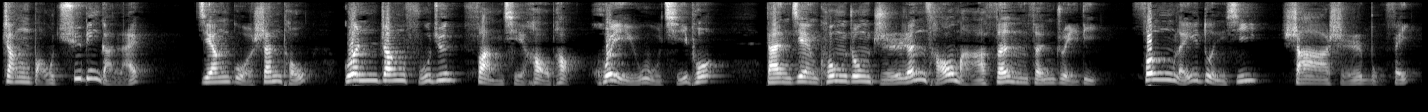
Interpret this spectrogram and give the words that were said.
张宝驱兵赶来，将过山头，关张伏军放起号炮，会晤齐坡。但见空中纸人草马纷纷坠地，风雷顿息，沙石不飞。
